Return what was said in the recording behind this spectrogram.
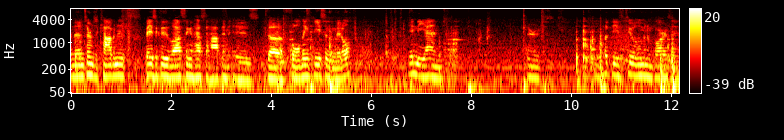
And then in terms of cabinets, basically the last thing that has to happen is the folding piece in the middle. In the end, there's, you put these two aluminum bars in,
